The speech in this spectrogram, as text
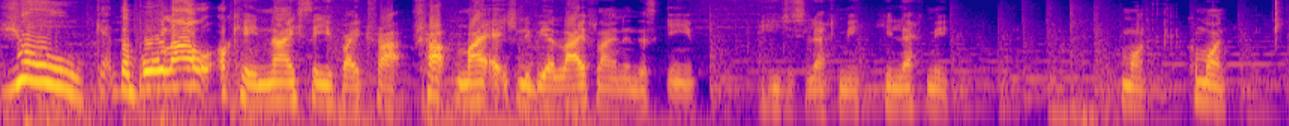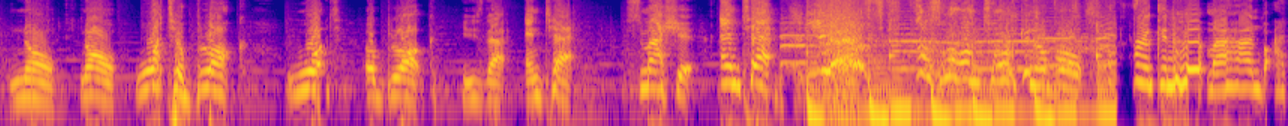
Yo, get the ball out. Okay, nice save by Trapp. Trapp might actually be a lifeline in this game. He just left me. He left me. Come on. Come on. No. No. What a block. What a block. Use that. Enter. Smash it. Enter. Yes! That's what I'm talking about. I freaking hurt my hand, but I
